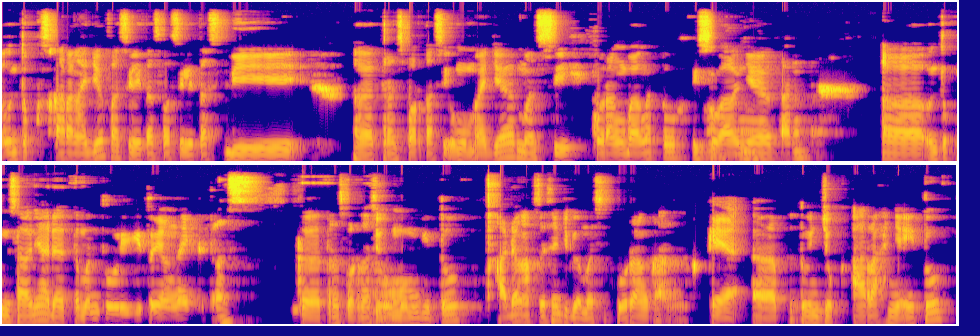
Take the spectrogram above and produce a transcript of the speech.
untuk sekarang aja fasilitas-fasilitas di eh, transportasi umum aja masih kurang banget tuh visualnya kan. Eh, untuk misalnya ada teman tuli gitu yang naik ke trans ke transportasi umum gitu, kadang aksesnya juga masih kurang kan. Kayak eh, petunjuk arahnya itu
